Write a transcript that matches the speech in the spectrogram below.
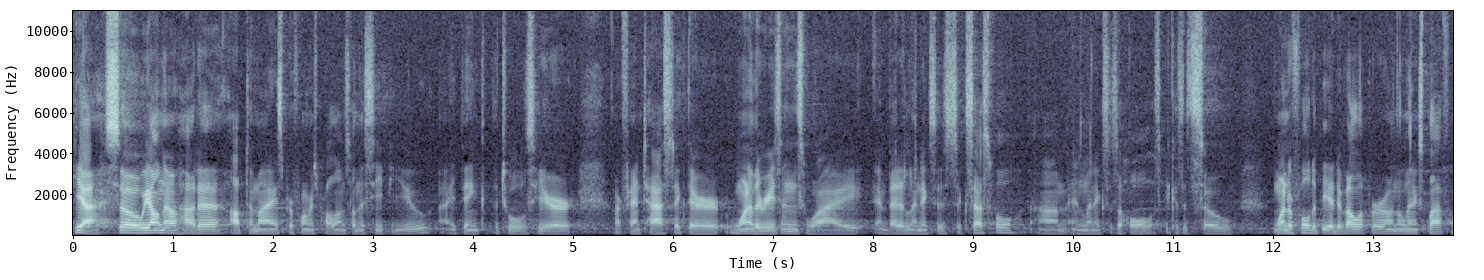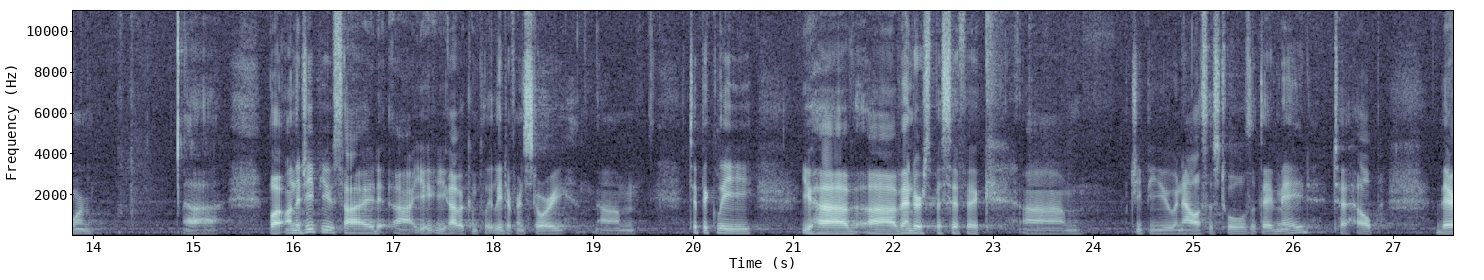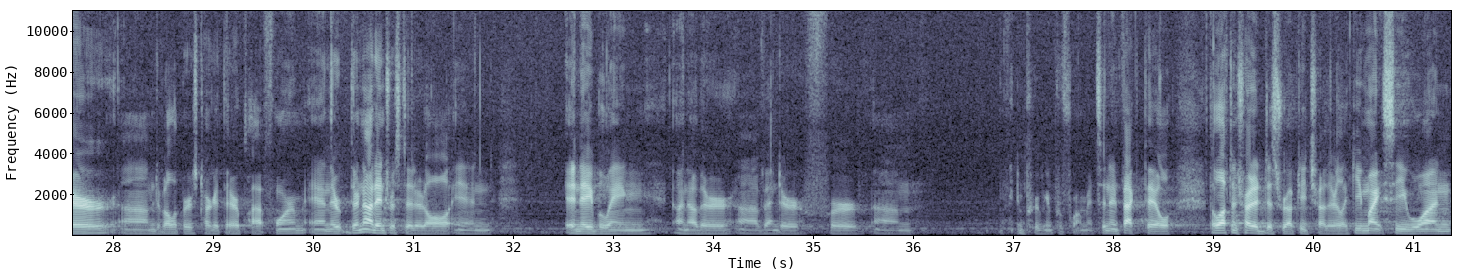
yeah, so we all know how to optimize performance problems on the CPU. I think the tools here are fantastic. They're one of the reasons why embedded Linux is successful um, and Linux as a whole is because it's so wonderful to be a developer on the Linux platform. Uh, but on the GPU side, uh, you, you, have a completely different story. Um, typically, you have uh, vendor-specific um, GPU analysis tools that they've made to help their um, developers target their platform, and they're, they're not interested at all in enabling another uh, vendor for um, improving performance. And in fact, they'll, they'll often try to disrupt each other. Like you might see one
